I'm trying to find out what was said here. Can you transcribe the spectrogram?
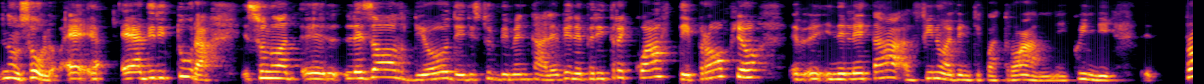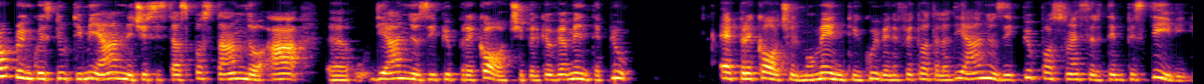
Non solo, è, è addirittura sono, eh, l'esordio dei disturbi mentali avviene per i tre quarti proprio eh, nell'età fino ai 24 anni. Quindi eh, proprio in questi ultimi anni ci si sta spostando a eh, diagnosi più precoci, perché ovviamente più è precoce il momento in cui viene effettuata la diagnosi, più possono essere tempestivi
